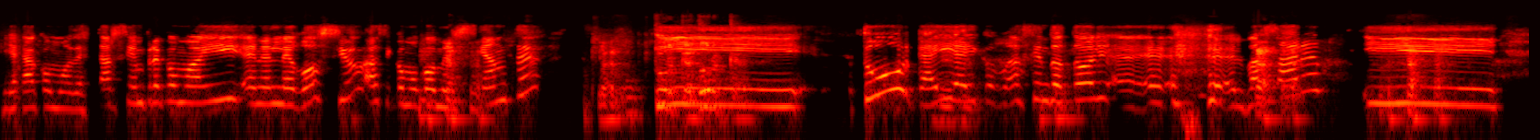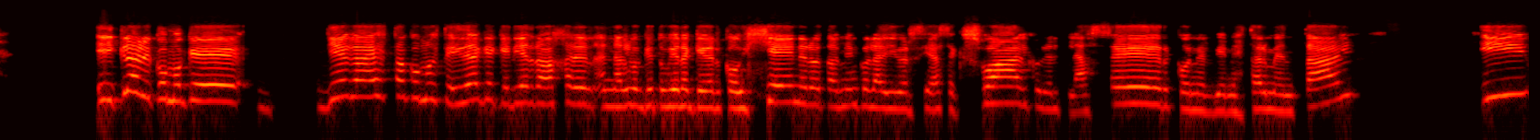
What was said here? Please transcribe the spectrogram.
ya como de estar siempre como ahí en el negocio, así como comerciante, Claro, turca, y... turca. ahí, ahí como haciendo todo el, eh, el bazar. y, y claro, como que llega esto como esta idea que quería trabajar en, en, algo que tuviera que ver con género, también con la diversidad sexual, con el placer, con el bienestar mental. Y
